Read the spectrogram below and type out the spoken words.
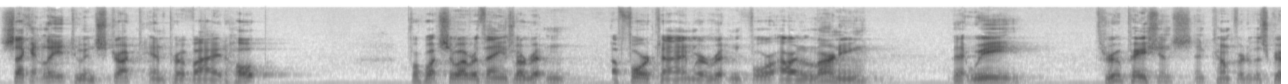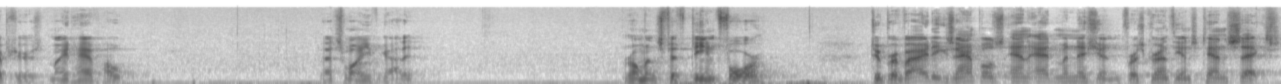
Secondly, to instruct and provide hope. For whatsoever things were written aforetime were written for our learning, that we, through patience and comfort of the Scriptures, might have hope. That's why you've got it. Romans 15 4 to provide examples and admonition 1 corinthians 10 6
